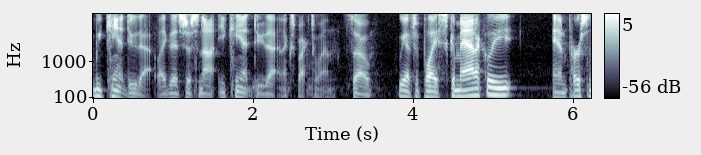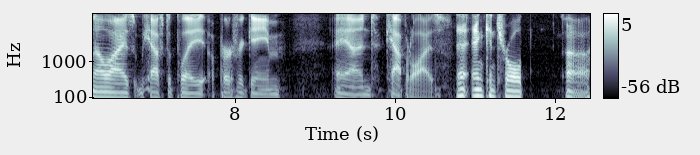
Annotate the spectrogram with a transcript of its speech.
We can't do that. Like that's just not. You can't do that and expect to win. So we have to play schematically and personnel wise. We have to play a perfect game and capitalize. And, and control uh,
